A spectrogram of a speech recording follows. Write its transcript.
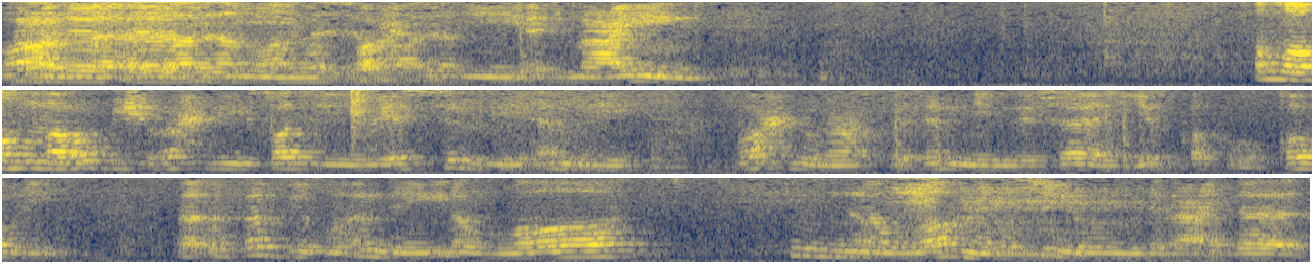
وعلى آله وصحبه أجمعين. اللهم رب اشرح لي صدري ويسر لي أمري واحلل عقدة من لساني يفقه قولي. فأفوض أمري إلى الله إن الله بصير بالعباد.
